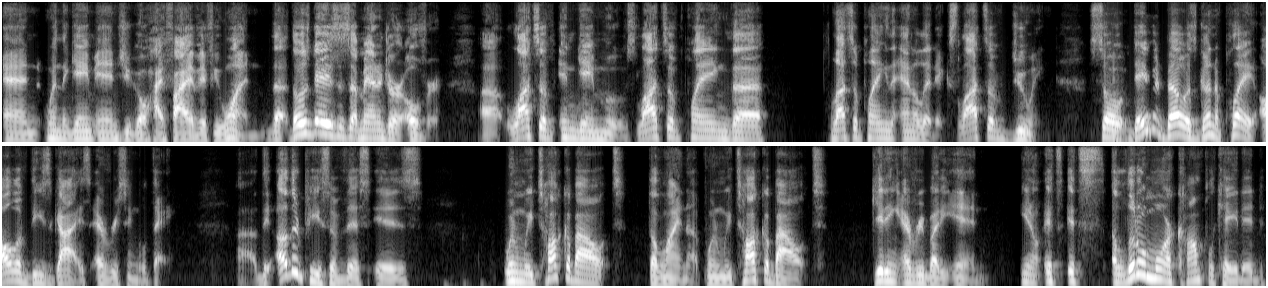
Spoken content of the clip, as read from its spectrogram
and when the game ends, you go high five if you won. The, those days as a manager are over. Uh, lots of in-game moves, lots of playing the, lots of playing the analytics, lots of doing. So mm-hmm. David Bell is going to play all of these guys every single day. Uh, the other piece of this is when we talk about the lineup, when we talk about getting everybody in, you know, it's it's a little more complicated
